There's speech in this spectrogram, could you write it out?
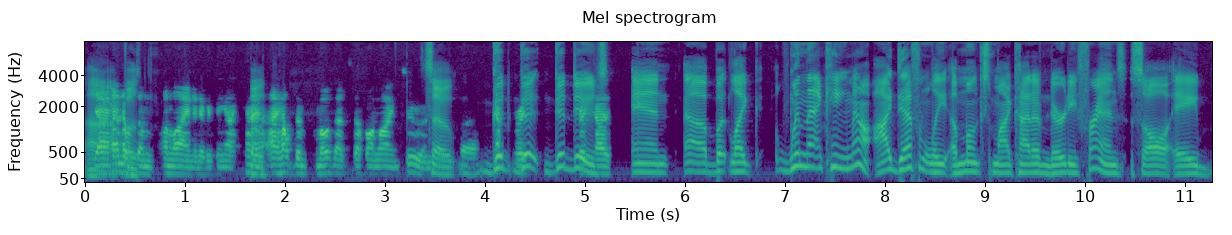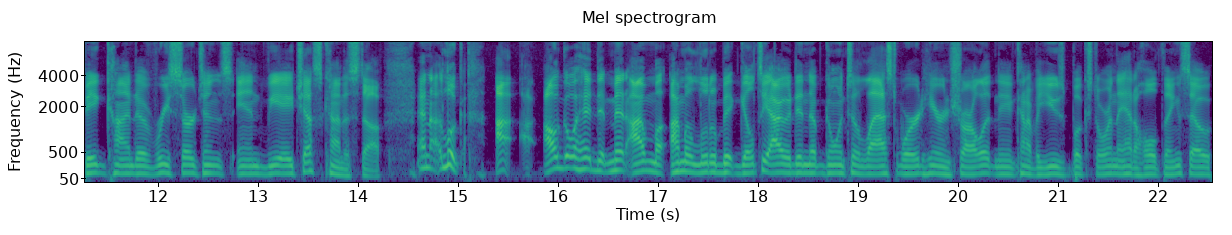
Uh, yeah, I know both- them online and everything. I kind of both- I helped them promote that stuff online too. And so uh, good, great- good, good dudes. And uh, but like when that came out, I definitely amongst my kind of nerdy friends saw a big kind of resurgence in VHS kind of stuff. And uh, look, I, I'll go ahead and admit I'm a, I'm a little bit guilty. I would end up going to the Last Word here in Charlotte, and kind of a used bookstore, and they had a whole thing. So,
